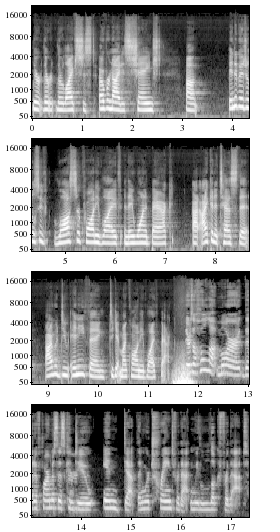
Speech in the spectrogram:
their, their, their life's just overnight has changed um, individuals who've lost their quality of life and they want it back, I, I can attest that I would do anything to get my quality of life back. There's a whole lot more that a pharmacist can do in depth, and we're trained for that and we look for that.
